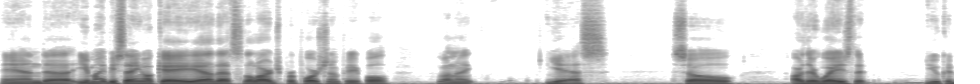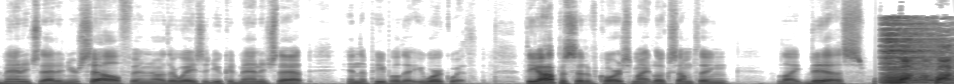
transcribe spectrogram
And uh, you might be saying, okay, yeah, that's the large proportion of people. Well, like, yes so, are there ways that you could manage that in yourself, and are there ways that you could manage that in the people that you work with? The opposite, of course, might look something like this. Rock, rock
